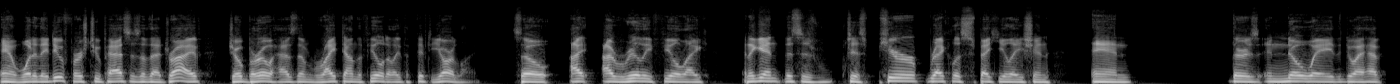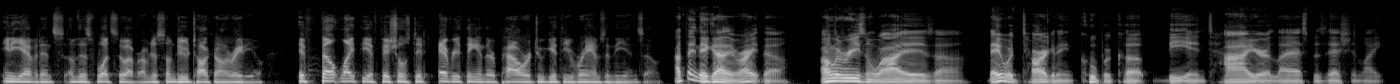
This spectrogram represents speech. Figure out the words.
And what do they do? First two passes of that drive, Joe Burrow has them right down the field at like the 50 yard line. So I, I really feel like, and again, this is just pure reckless speculation. And there's in no way do I have any evidence of this whatsoever. I'm just some dude talking on the radio. It felt like the officials did everything in their power to get the Rams in the end zone. I think they got it right though. Only reason why is uh they were targeting Cooper Kupp the entire last possession. Like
